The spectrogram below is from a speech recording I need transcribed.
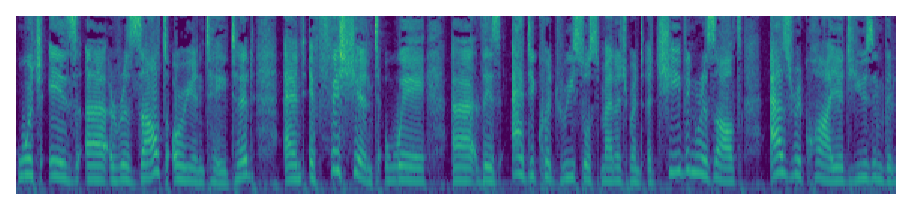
which is uh, result orientated, and efficient, where uh, there's adequate resource management, achieving results as required using the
